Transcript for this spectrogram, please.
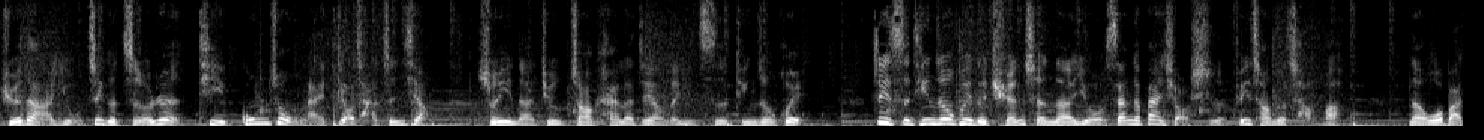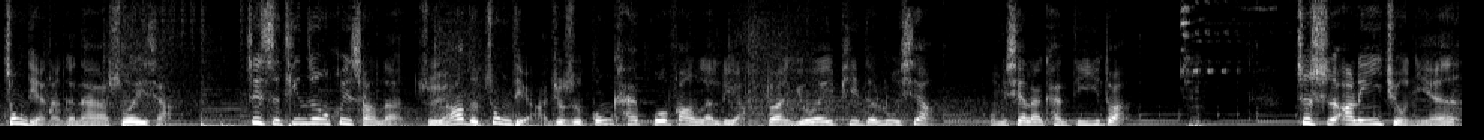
觉得啊有这个责任替公众来调查真相，所以呢就召开了这样的一次听证会。这次听证会的全程呢有三个半小时，非常的长啊。那我把重点呢跟大家说一下。这次听证会上呢主要的重点啊就是公开播放了两段 UAP 的录像。我们先来看第一段，这是2019年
